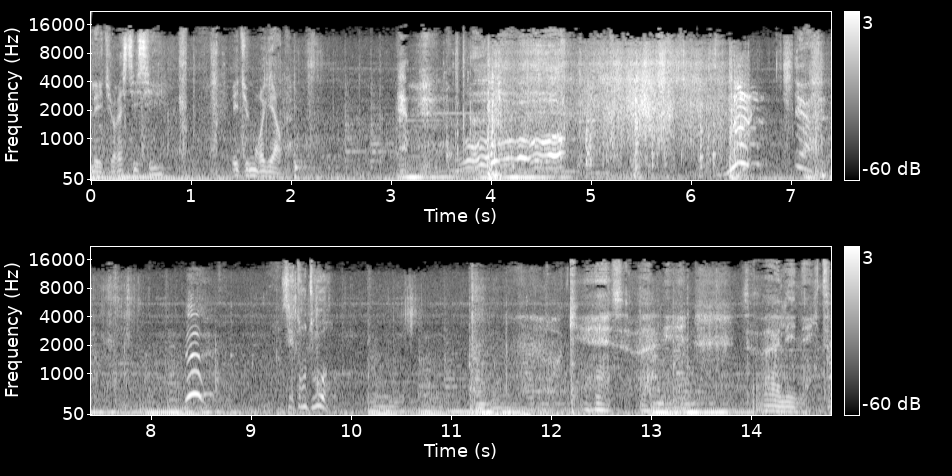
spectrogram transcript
Allez, tu restes ici et tu me regardes. C'est ton tour. Ok, ça va aller. Ça va aller, Nate.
